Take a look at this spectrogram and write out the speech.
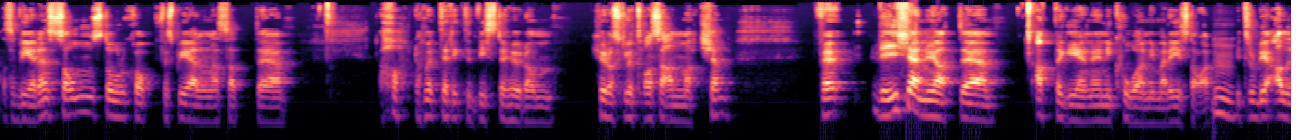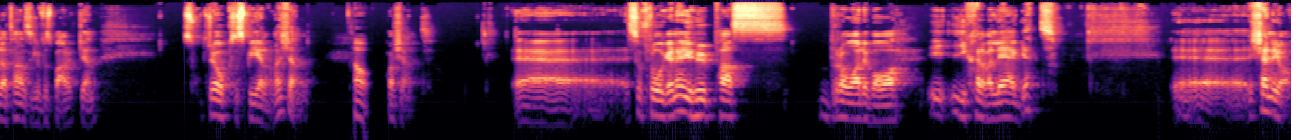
Alltså blir det en sån stor chock för spelarna så att eh, ja, de inte riktigt visste hur de, hur de skulle ta sig an matchen. För vi känner ju att eh, Appelgren är en ikon i Mariestad. Mm. Vi trodde ju aldrig att han skulle få sparken. Så tror jag också spelarna känner. Ja. Har känt. Eh, så frågan är ju hur pass bra det var i, i själva läget. Eh, känner jag.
